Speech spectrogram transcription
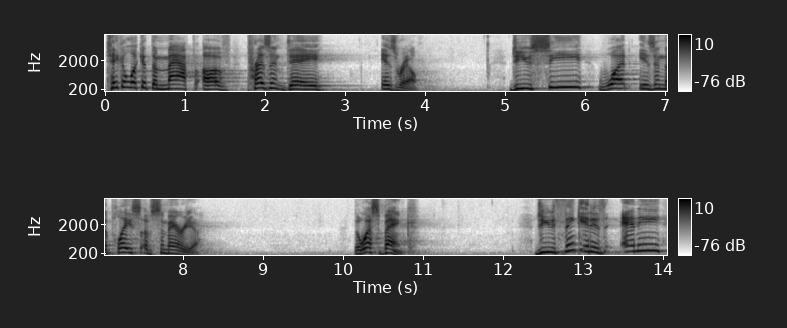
Take a look at the map of present day Israel. Do you see what is in the place of Samaria? The West Bank. Do you think it is any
